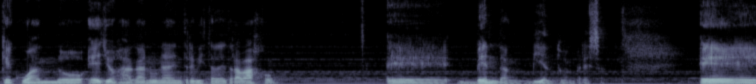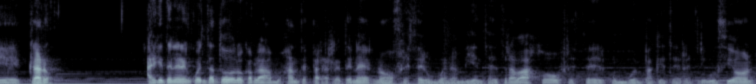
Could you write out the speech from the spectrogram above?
Que cuando ellos hagan una entrevista de trabajo, eh, vendan bien tu empresa. Claro, hay que tener en cuenta todo lo que hablábamos antes para retener, ¿no? Ofrecer un buen ambiente de trabajo, ofrecer un buen paquete de retribución,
